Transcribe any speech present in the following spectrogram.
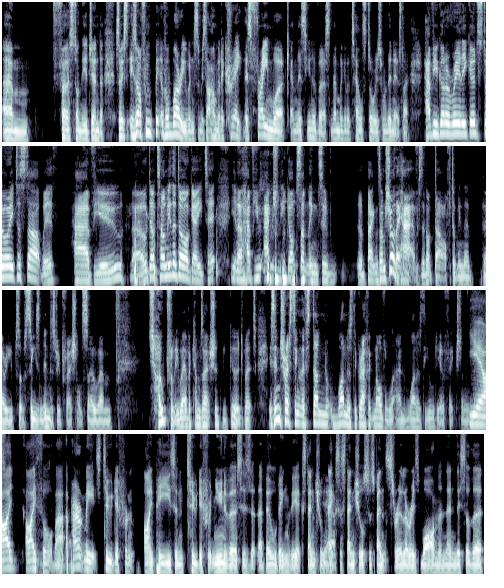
Um, First on the agenda, so it's, it's often a bit of a worry when somebody's like, "I'm going to create this framework and this universe, and then we're going to tell stories from within it." It's like, have you got a really good story to start with? Have you? No, don't tell me the dog ate it. You know, have you actually got something to uh, back? I'm sure they have because they're not daft. I mean, they're very sort of seasoned industry professionals. So, um, hopefully, whatever comes out should be good. But it's interesting that they've done one as the graphic novel and one as the audio fiction. Yeah, I I thought that. Apparently, it's two different IPs and two different universes that they're building. The existential Yeah. existential suspense thriller is one, and then this other.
